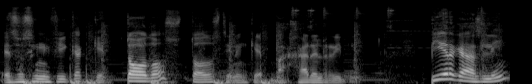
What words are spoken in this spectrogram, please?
Eso significa que todos, todos tienen que bajar el ritmo. Pierre Gasly,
